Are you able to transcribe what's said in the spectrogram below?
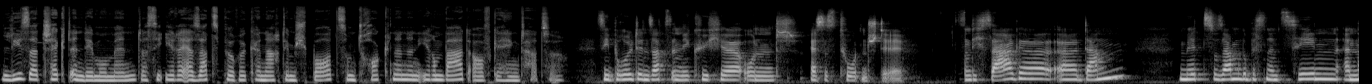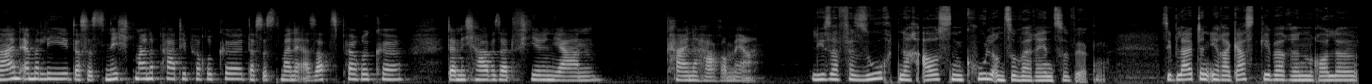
Lisa checkt in dem Moment, dass sie ihre Ersatzperücke nach dem Sport zum Trocknen in ihrem Bad aufgehängt hatte. Sie brüllt den Satz in die Küche und es ist totenstill. Und ich sage äh, dann mit zusammengebissenen Zähnen, äh, nein, Emily, das ist nicht meine Partyperücke, das ist meine Ersatzperücke, denn ich habe seit vielen Jahren keine Haare mehr. Lisa versucht, nach außen cool und souverän zu wirken. Sie bleibt in ihrer Gastgeberinnenrolle,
